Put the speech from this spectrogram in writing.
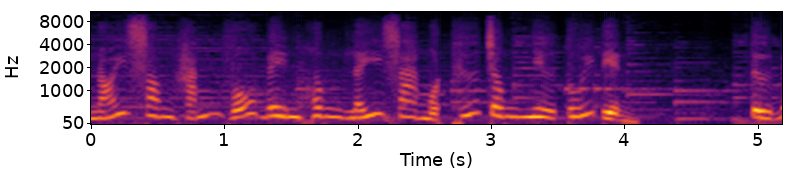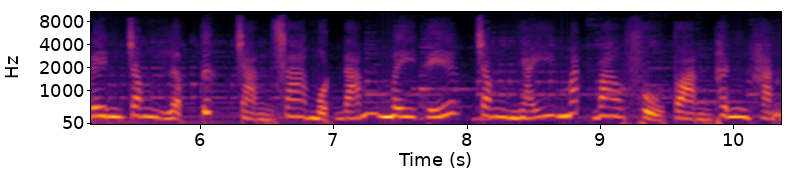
Nói xong hắn vỗ bên hông lấy ra một thứ trông như túi tiền. Từ bên trong lập tức tràn ra một đám mây tía trong nháy mắt bao phủ toàn thân hắn.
